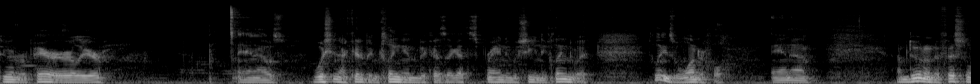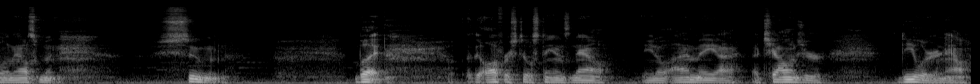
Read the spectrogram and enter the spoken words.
doing repair earlier, and I was wishing I could have been cleaning because I got this brand new machine to clean with. Cleans wonderful, and uh, I'm doing an official announcement soon, but the offer still stands now. You know, I'm a, uh, a Challenger dealer now.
